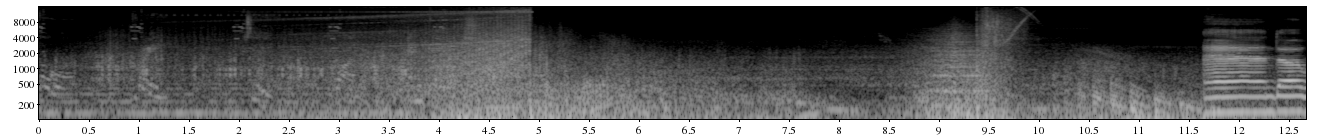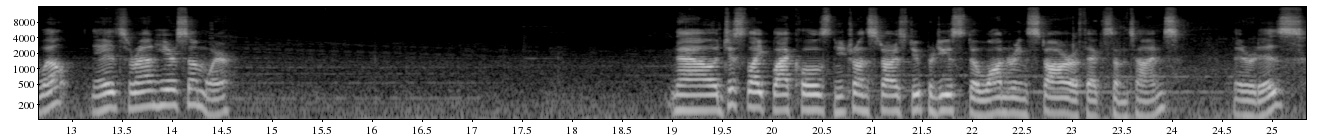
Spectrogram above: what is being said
Four, three, two, one, engage. And uh, well, it's around here somewhere. Now, just like black holes, neutron stars do produce the wandering star effect sometimes. There it is.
